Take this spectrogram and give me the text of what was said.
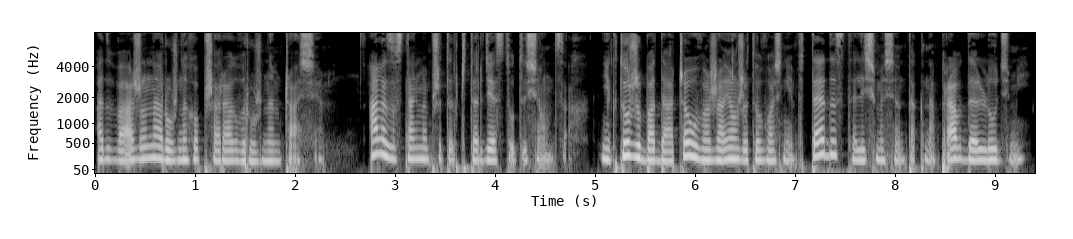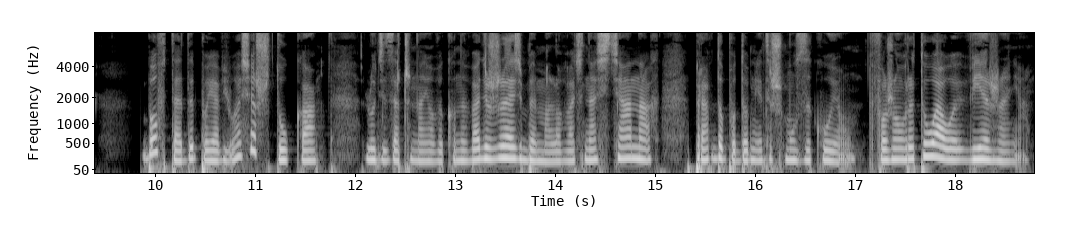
a dwa, że na różnych obszarach w różnym czasie. Ale zostańmy przy tych 40 tysiącach. Niektórzy badacze uważają, że to właśnie wtedy staliśmy się tak naprawdę ludźmi, bo wtedy pojawiła się sztuka. Ludzie zaczynają wykonywać rzeźby, malować na ścianach, prawdopodobnie też muzykują, tworzą rytuały, wierzenia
